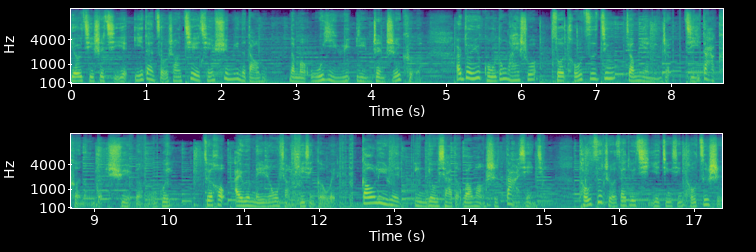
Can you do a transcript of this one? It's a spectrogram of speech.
尤其是企业一旦走上借钱续命的道路，那么无异于饮鸩止渴。而对于股东来说，所投资金将面临着极大可能的血本无归。最后，艾问每日人物想提醒各位，高利润引诱下的往往是大陷阱。投资者在对企业进行投资时，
